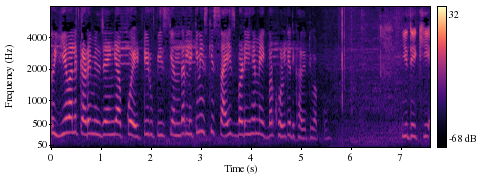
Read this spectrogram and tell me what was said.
तो ये वाले कड़े मिल जाएँगे आपको एट्टी रुपीज़ के अंदर, लेकिन इसकी साइज़ बड़ी है, मैं एक बार खोल के दिखा देती हूँ आपको। ये देखिए,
